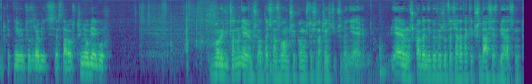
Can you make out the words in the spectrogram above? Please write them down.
Na przykład nie wiem co zrobić ze starą skrzynią biegów. Z Worywicza, no nie wiem czy oddać na złom, czy komuś to się na części przyda, nie wiem. Nie wiem, no szkoda niby wyrzucać, ale takie przyda się zbierać, no to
